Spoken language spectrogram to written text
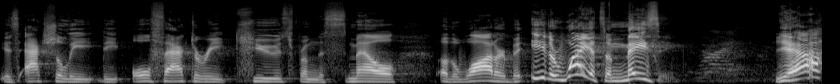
is actually the olfactory cues from the smell of the water. But either way, it's amazing. Right. Yeah?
